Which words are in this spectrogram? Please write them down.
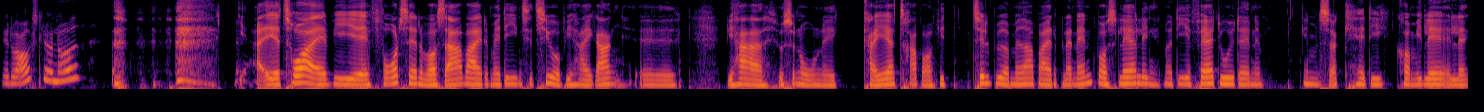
Vil du afsløre noget? ja, jeg tror, at vi øh, fortsætter vores arbejde med de initiativer, vi har i gang. Øh, vi har jo sådan nogle karrieretrapper. Vi tilbyder medarbejdere, blandt andet vores lærlinge, når de er færdiguddannet, jamen så kan de komme i, læ- eller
